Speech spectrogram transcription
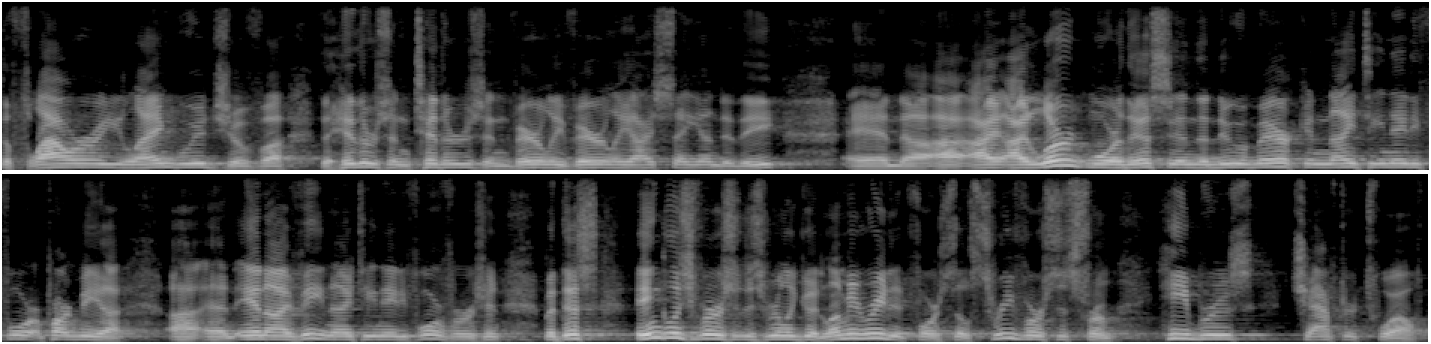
the flowery language of uh, the hithers and tithers, and verily, verily, I say unto thee. And uh, I, I, learned more of this in the New American 1984, pardon me, uh, uh, an NIV 1984 version. But this English version is really good. Let me read it for us. Those three verses from Hebrews chapter 12. It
